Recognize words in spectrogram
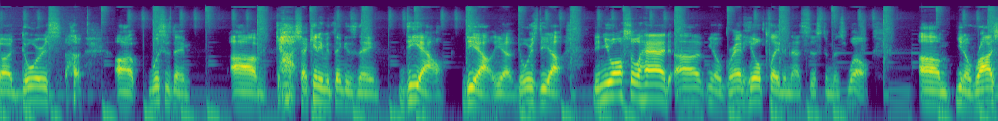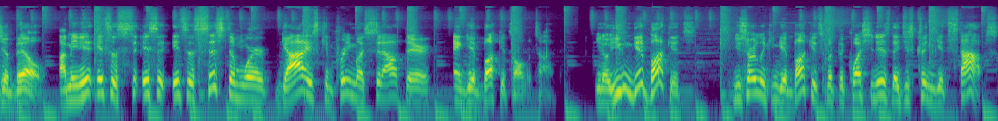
uh, Doris, uh, what's his name? Um, gosh, I can't even think his name. Diaw. Diaw, yeah, Doris Diaw. Then you also had, uh, you know, Grant Hill played in that system as well. Um, you know, Raja Bell. I mean, it, it's a it's a it's a system where guys can pretty much sit out there and get buckets all the time. You know, you can get buckets. You certainly can get buckets, but the question is, they just couldn't get stops.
